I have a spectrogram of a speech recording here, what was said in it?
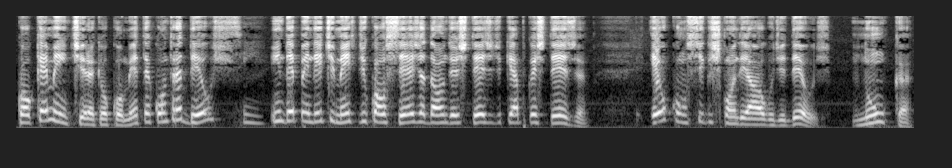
qualquer mentira que eu cometa é contra Deus. Sim. Independentemente de qual seja, de onde eu esteja, de que época eu esteja. Eu consigo esconder algo de Deus? Nunca.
